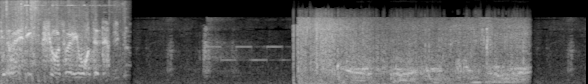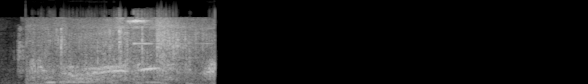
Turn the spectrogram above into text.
Unit ready. Show us where you want it.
